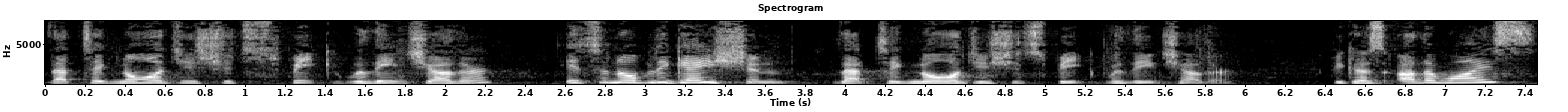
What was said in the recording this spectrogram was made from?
that technology should speak with each other, it's an obligation that technology should speak with each other. Because otherwise,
